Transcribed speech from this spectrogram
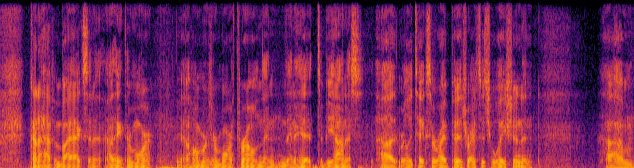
kind of happen by accident. I think they're more you know, homers are more thrown than than hit. To be honest, uh, it really takes the right pitch, right situation, and um,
